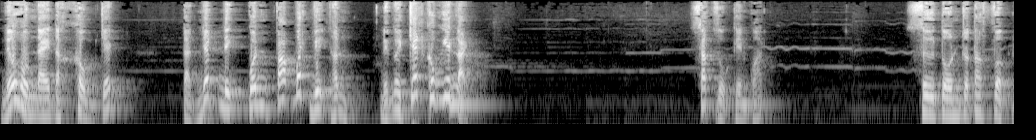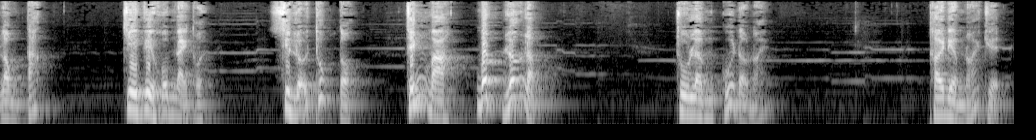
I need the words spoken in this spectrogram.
Nếu hôm nay ta không chết, Ta nhất định quân pháp bất vị thân để người chết không yên lành. Sắc dục thiên quát. Sư tôn cho ta phược lòng tác. Chỉ vì hôm nay thôi. Xin lỗi thúc tổ. Chính mà bất lưỡng lập. Chu Lâm cúi đầu nói. Thời điểm nói chuyện,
